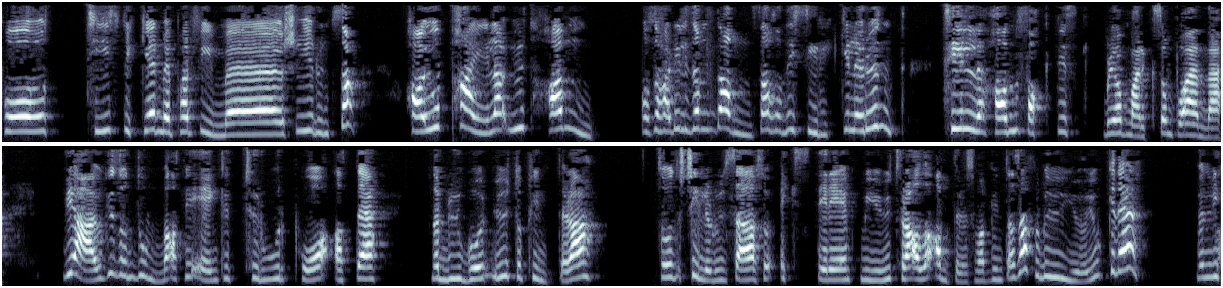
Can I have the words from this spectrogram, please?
på ti stykker med parfymesky rundt seg, har jo peila ut han. Og så har de liksom dansa sånn i sirkel rundt til han faktisk blir oppmerksom på henne. Vi er jo ikke så dumme at vi egentlig tror på at når du går ut og pynter deg, så skiller du seg så ekstremt mye ut fra alle andre som har pynta seg, for du gjør jo ikke det. Men vi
